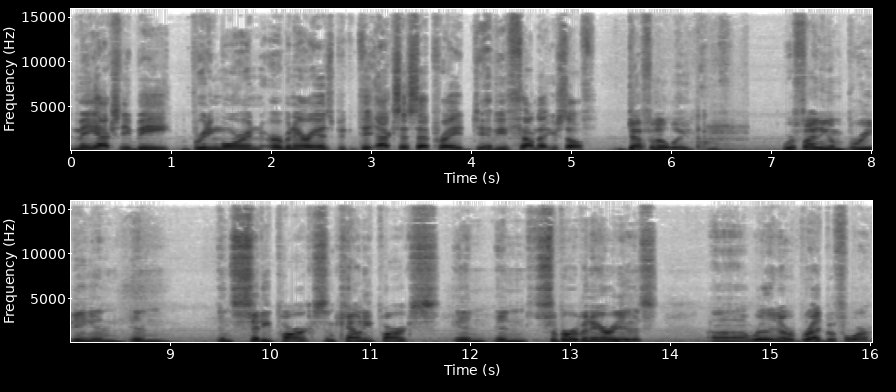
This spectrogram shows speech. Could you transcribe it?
may actually be breeding more in urban areas to access that prey. Have you found that yourself? Definitely. We're finding them breeding in, in, in city parks and county parks in, in suburban areas uh, where they never bred before,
